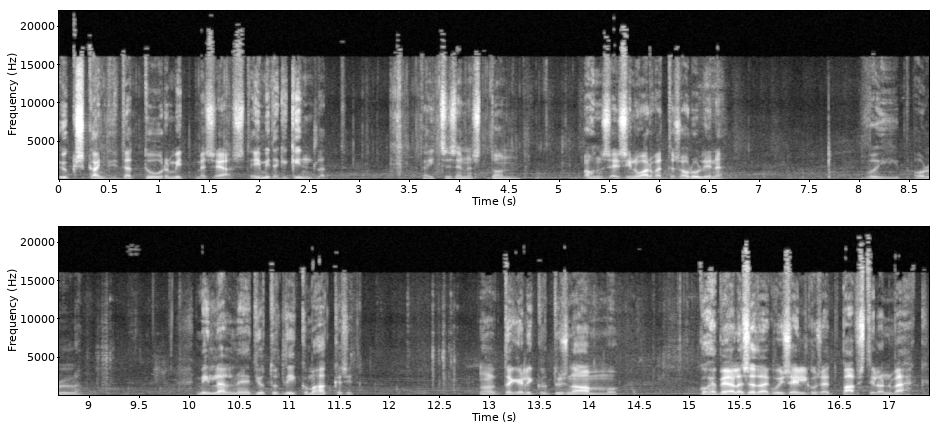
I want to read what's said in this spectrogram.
üks kandidatuur mitme seast, ei midagi kindlat. kaitses ennast Don. on see sinu arvates oluline? võib-olla. millal need jutud liikuma hakkasid? no tegelikult üsna ammu. kohe peale seda, kui selgus, et paavstil on vähk.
